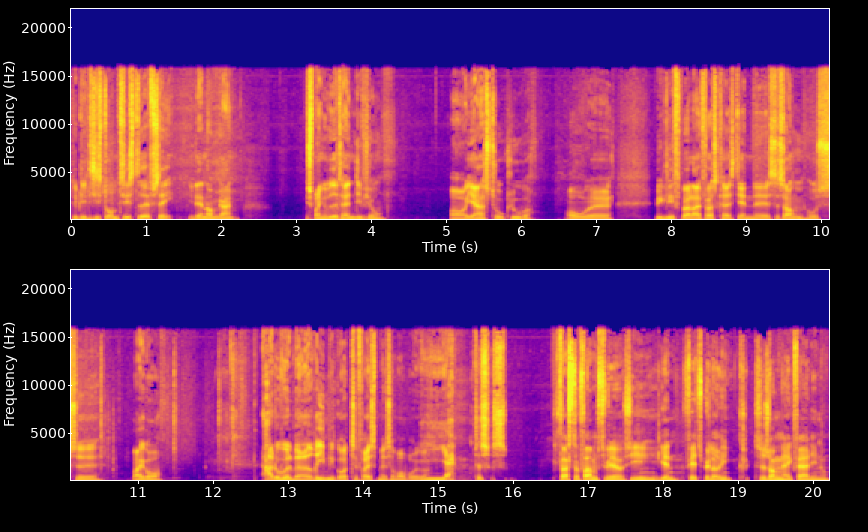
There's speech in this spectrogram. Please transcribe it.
Det bliver det sidste ord om Tisted FC i den omgang. Vi springer videre til anden division. Og jeres to klubber. Og øh, vi kan lige spørge dig først, Christian. Øh, sæsonen hos øh, Vejgaard har du vel været rimelig godt tilfreds med som oprykker? Ja, det, Først og fremmest vil jeg jo sige igen, fedt spilleri. Sæsonen er ikke færdig endnu.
